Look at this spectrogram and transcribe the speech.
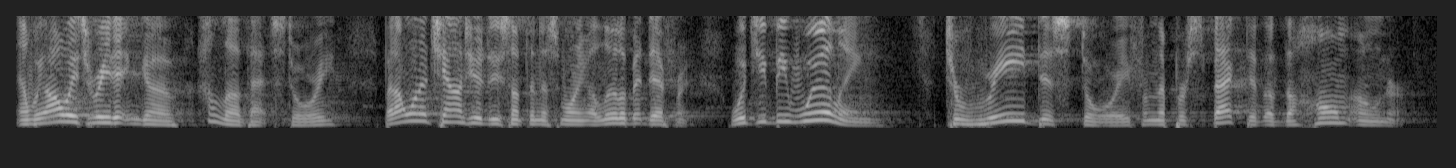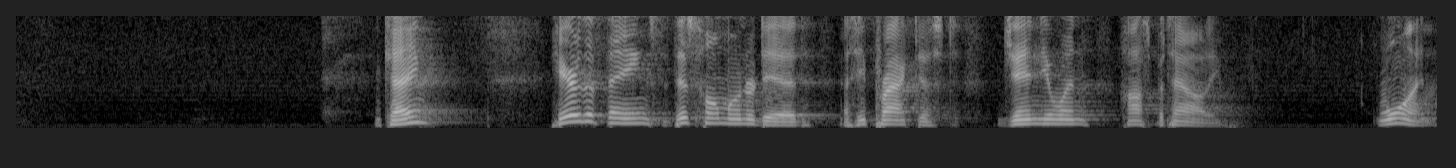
and we always read it and go, I love that story. But I want to challenge you to do something this morning a little bit different. Would you be willing to read this story from the perspective of the homeowner? Okay? Here are the things that this homeowner did as he practiced genuine hospitality. 1,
